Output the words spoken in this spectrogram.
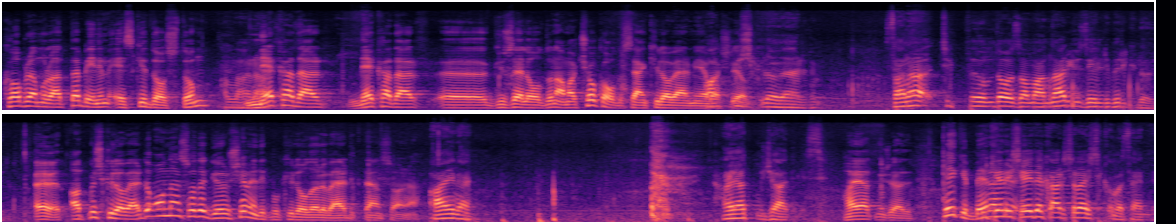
Kobra Murat da benim eski dostum. Allah razı ne olsun. kadar ne kadar e, güzel oldun ama çok oldu sen kilo vermeye 60 başlayalım. kilo verdim. Sana çıktığımda o zamanlar 151 kiloydum. Evet 60 kilo verdi. Ondan sonra da görüşemedik bu kiloları verdikten sonra. Aynen. Hayat mücadelesi. Hayat mücadele. Peki Bir beraber kere şeyde karşılaştık ama sende.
